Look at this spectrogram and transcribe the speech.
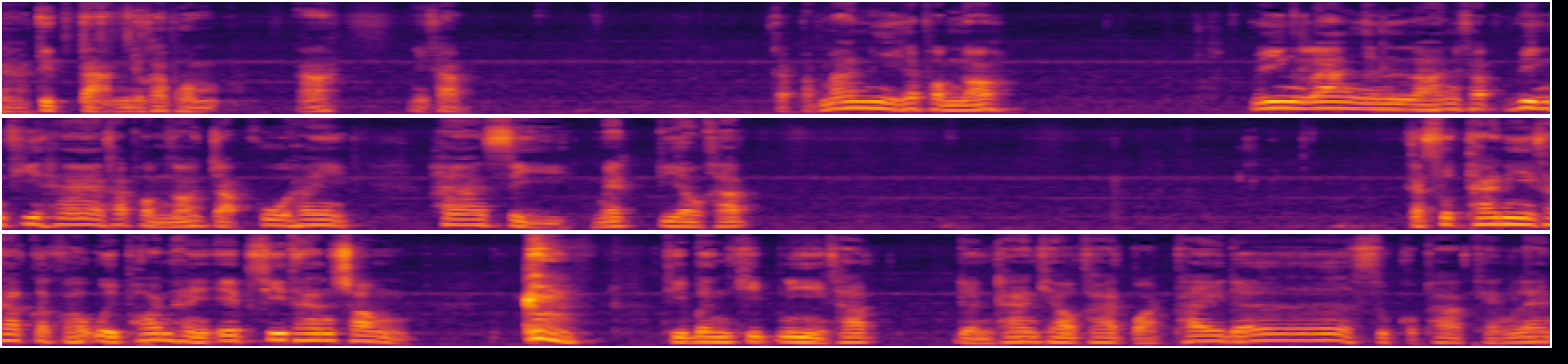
น่าติดตามอยู่ครับผมอะนี่ครับกับประมาณนี้ครับผมเนาะวิ่งล่างเงินล้านครับวิ่งที่ 5 ครับผมเนาะจับคู่ให้ 5 4 เม็ดเดียวครับกับสุดท้ายนี้ครับก็ขออวยพรให้เอฟซีทางช่อง ที่เบิ่งคลิปนี้ครับ เดินทางแคล้วคาดปลอดภัยเด้อ สุขภาพแข็งแรง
